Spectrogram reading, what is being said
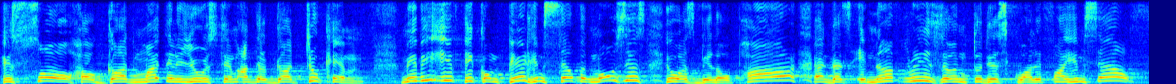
He saw how God mightily used him until God took him. Maybe if he compared himself with Moses, he was below par, and that's enough reason to disqualify himself.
